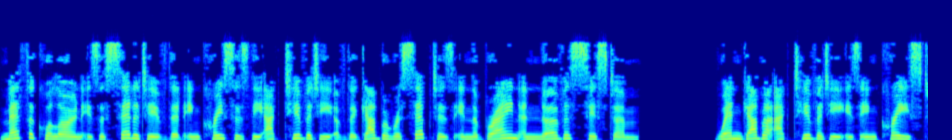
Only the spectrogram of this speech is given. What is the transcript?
Methaqualone is a sedative that increases the activity of the GABA receptors in the brain and nervous system. When GABA activity is increased,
